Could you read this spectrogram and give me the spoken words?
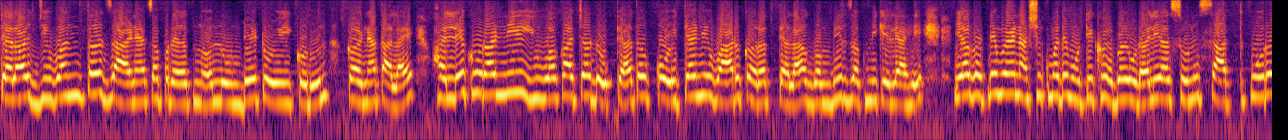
त्याला जिवंत जाळण्याचा प्रयत्न लोंढे टोळीकडून करण्यात आलाय. हल्लेखोरांनी युवकाच्या डोक्यात कोयत्याने वार करत त्याला गंभीर जखमी केले आहे. या घटनेमुळे नाशिकमध्ये मोठी खळबळ उडाली असून सातपूर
